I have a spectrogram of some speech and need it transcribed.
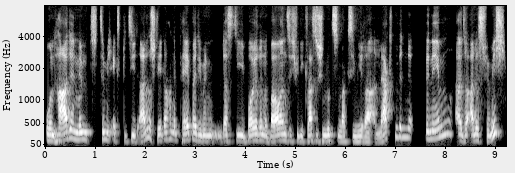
Und Hardin nimmt ziemlich explizit an, das steht auch in dem Paper, die, dass die Bäuerinnen und Bauern sich wie die klassischen Nutzenmaximierer an Märkten benehmen, also alles für mich.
